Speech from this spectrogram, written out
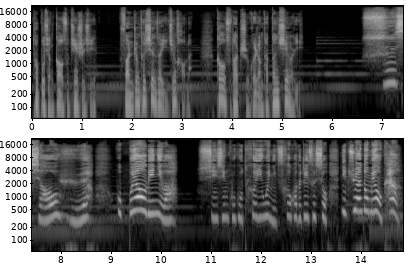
他不想告诉金世琴。反正他现在已经好了，告诉他只会让他担心而已。施小雨，我不要理你了。辛辛苦苦特意为你策划的这次秀，你居然都没有看。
